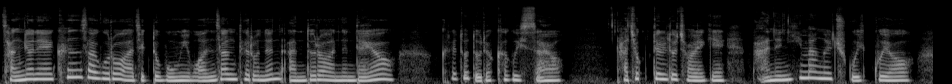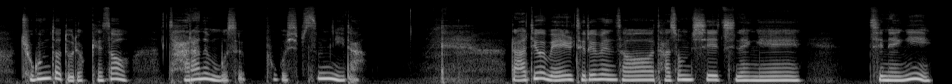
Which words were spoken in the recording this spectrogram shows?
작년에 큰 사고로 아직도 몸이 원상태로는 안 돌아왔는데요. 그래도 노력하고 있어요. 가족들도 저에게 많은 희망을 주고 있고요. 조금 더 노력해서 잘하는 모습 보고 싶습니다. 라디오 매일 들으면서 다솜씨 진행에, 진행이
